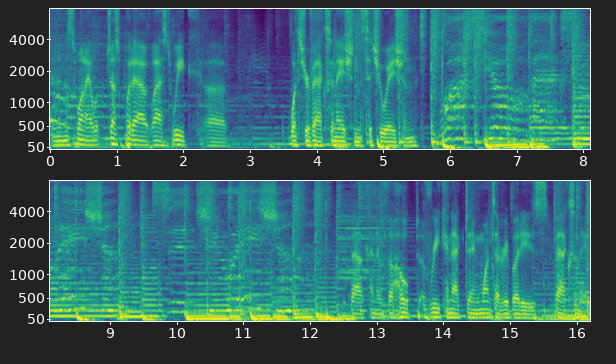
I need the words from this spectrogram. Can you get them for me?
And then this one I just put out last week. Uh, what's your vaccination situation? About kind of the hope of reconnecting once everybody's vaccinated.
